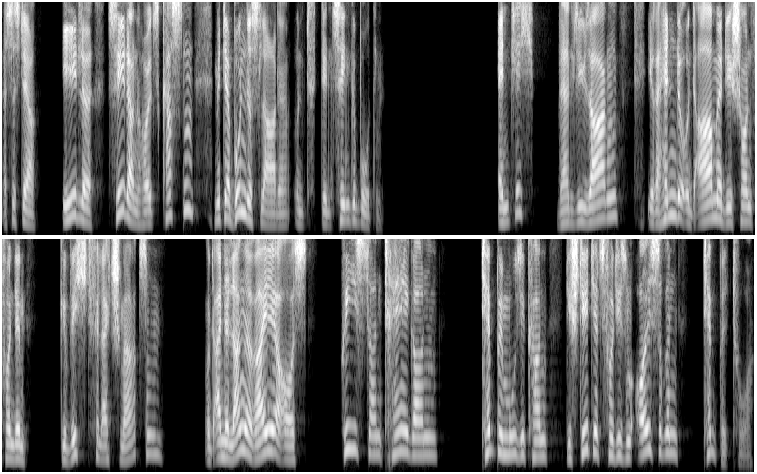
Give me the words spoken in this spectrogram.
Es ist der edle Zedernholzkasten mit der Bundeslade und den zehn Geboten. Endlich werden sie sagen, ihre Hände und Arme, die schon von dem Gewicht vielleicht schmerzen, und eine lange Reihe aus Priestern, Trägern, Tempelmusikern, die steht jetzt vor diesem äußeren Tempeltor.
